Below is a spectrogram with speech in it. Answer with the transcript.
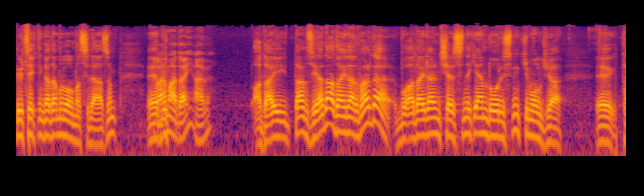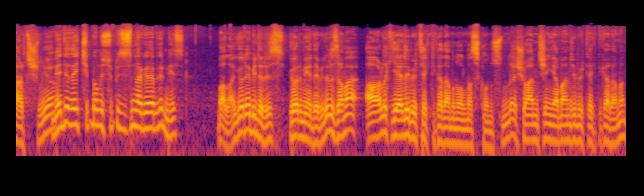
bir teknik adamın olması lazım. E, Var bu mı aday abi? adaydan ziyade adaylar var da bu adayların içerisindeki en doğru ismin kim olacağı e, tartışılıyor. Medyada hiç çıkmamış sürpriz isimler görebilir miyiz? Vallahi görebiliriz, görmeyebiliriz ama ağırlık yerli bir teknik adamın olması konusunda şu an için yabancı bir teknik adamın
